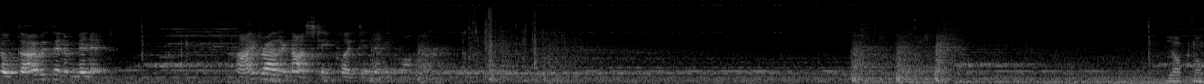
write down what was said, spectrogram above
He'll die within a minute. I'd rather not stay plugged in any longer. Yapma be.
